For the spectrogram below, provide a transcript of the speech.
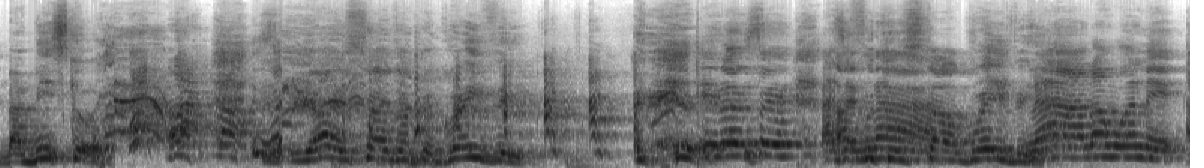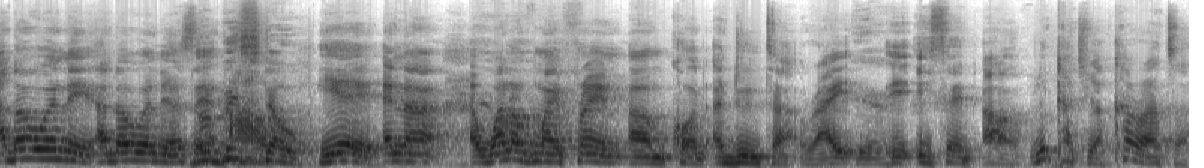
Babisco. It sounds like a gravy. You know what I'm saying? I said, African nah, style gravy. Nah, I don't want it. I don't want it. I don't want it. I said, Robusto. "Oh." Yeah, and uh, uh, one of my friend um, called Adunta, right? Yeah. He, he said, oh, look at your character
